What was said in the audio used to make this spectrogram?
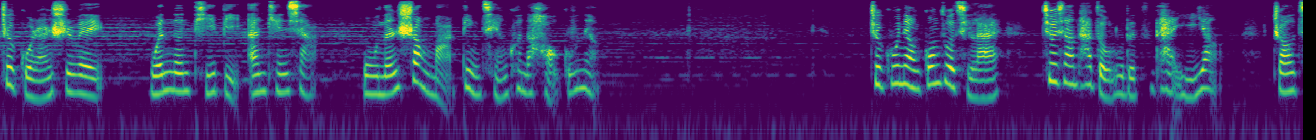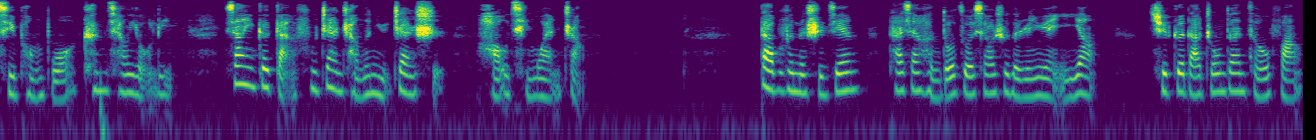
这果然是位文能提笔安天下，武能上马定乾坤的好姑娘。这姑娘工作起来就像她走路的姿态一样，朝气蓬勃，铿锵有力，像一个赶赴战场的女战士，豪情万丈。大部分的时间。他像很多做销售的人员一样，去各大终端走访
